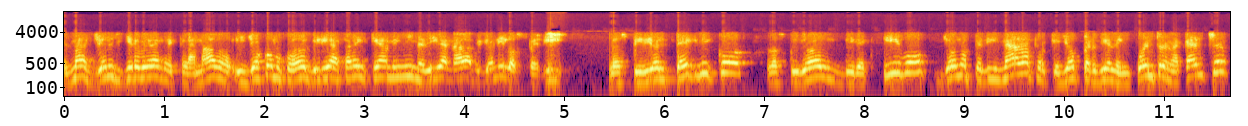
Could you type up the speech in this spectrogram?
Es más, yo ni siquiera hubiera reclamado y yo como jugador diría, ¿saben qué? A mí ni me digan nada, porque yo ni los pedí. Los pidió el técnico, los pidió el directivo, yo no pedí nada porque yo perdí el encuentro en la cancha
